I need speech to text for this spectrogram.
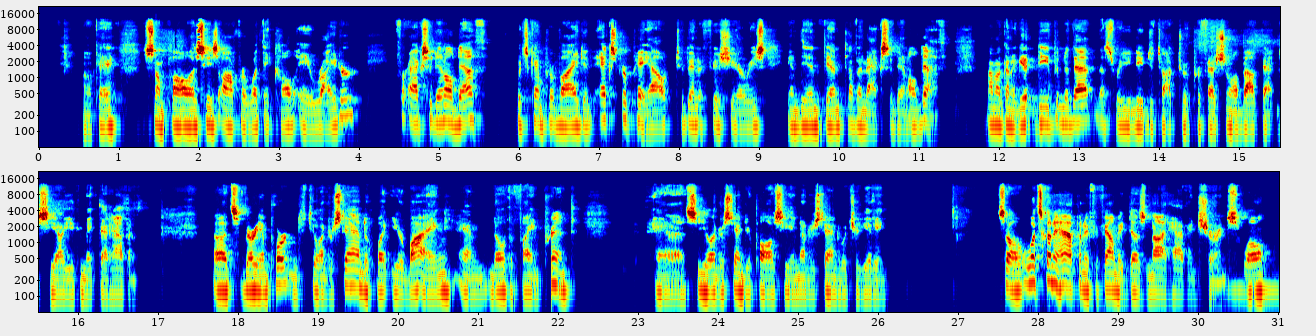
Okay. Some policies offer what they call a rider for accidental death, which can provide an extra payout to beneficiaries in the event of an accidental death. I'm not going to get deep into that. That's where you need to talk to a professional about that and see how you can make that happen. Uh, it's very important to understand what you're buying and know the fine print uh, so you understand your policy and understand what you're getting. So, what's going to happen if your family does not have insurance? Well,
